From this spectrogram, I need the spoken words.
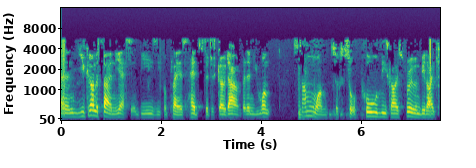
And you can understand, yes, it would be easy for players' heads to just go down, but then you want someone to sort of pull these guys through and be like,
